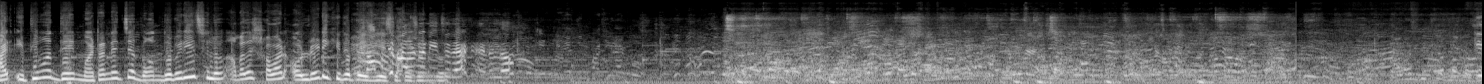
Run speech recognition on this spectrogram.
আর ইতিমধ্যে মাটনের যে গন্ধ বেরিয়েছিল আমাদের সবার অলরেডি খিদে পেয়ে গিয়েছে প্রচণ্ড কি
